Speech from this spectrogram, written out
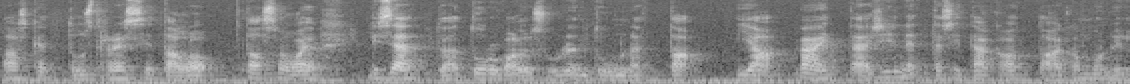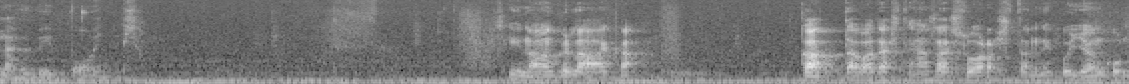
laskettuun stressitasoa ja lisättyä turvallisuuden tunnetta. Ja väittäisin, että sitä kautta aika monilla hyvinvointia. Siinä on kyllä aika kattava. Tästähän saisi suorastaan niin kuin jonkun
